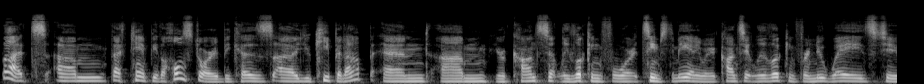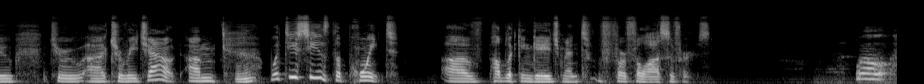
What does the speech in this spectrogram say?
but um, that can't be the whole story because uh, you keep it up and um, you're constantly looking for. It seems to me anyway, you're constantly looking for new ways to to uh, to reach out. Um, mm-hmm. What do you see as the point of public engagement for philosophers? Well,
